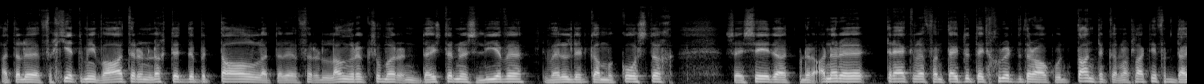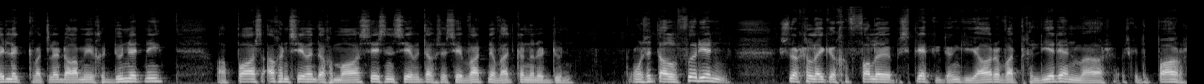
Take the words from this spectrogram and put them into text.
dat hulle vergeet om die water en ligte te betaal, dat hulle vir 'n lang ruk sommer in duisternis lewe terwyl hulle dit kan bekostig. Sy sê dat onder andere trek hulle van tyd tot tyd groot bedrae kontant en kan hulle glad nie verduidelik wat hulle daarmee gedoen het nie. Haar pa is 78 en ma 76. Sy sê wat nou, wat kan hulle doen? Ons het al voorheen soortgelyke gevalle bespreek, ek dink jare wat gelede en maar ek het 'n paar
